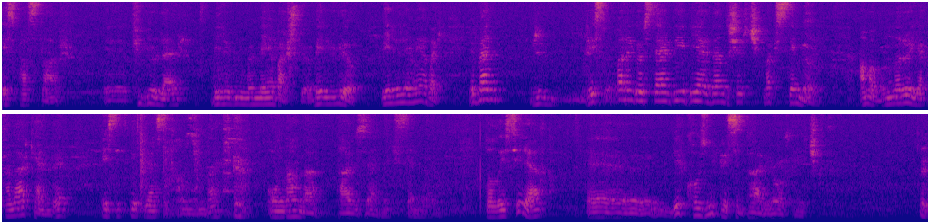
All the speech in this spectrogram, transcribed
espaslar, e, figürler belirlenmeye başlıyor, belirliyor, belirlemeye başlıyor. Ve ben re- resmi bana gösterdiği bir yerden dışarı çıkmak istemiyorum. Ama bunları yakalarken de estetik ve plastik anlamda ondan da taviz vermek istemiyorum. Dolayısıyla eee, bir kozmik resim tabiri ortaya çıktı. evet.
